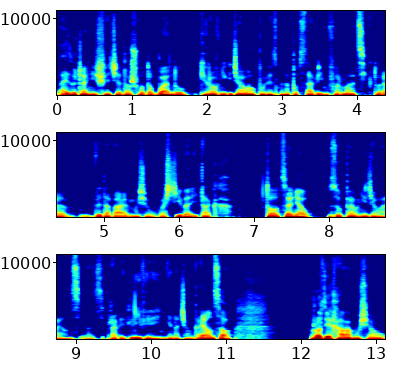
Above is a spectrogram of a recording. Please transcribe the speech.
Najzwyczajniej w świecie doszło do błędu. Kierownik działał powiedzmy na podstawie informacji, które wydawały mu się właściwe i tak to oceniał, zupełnie działając sprawiedliwie i nienaciągająco. Rozjechała mu się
